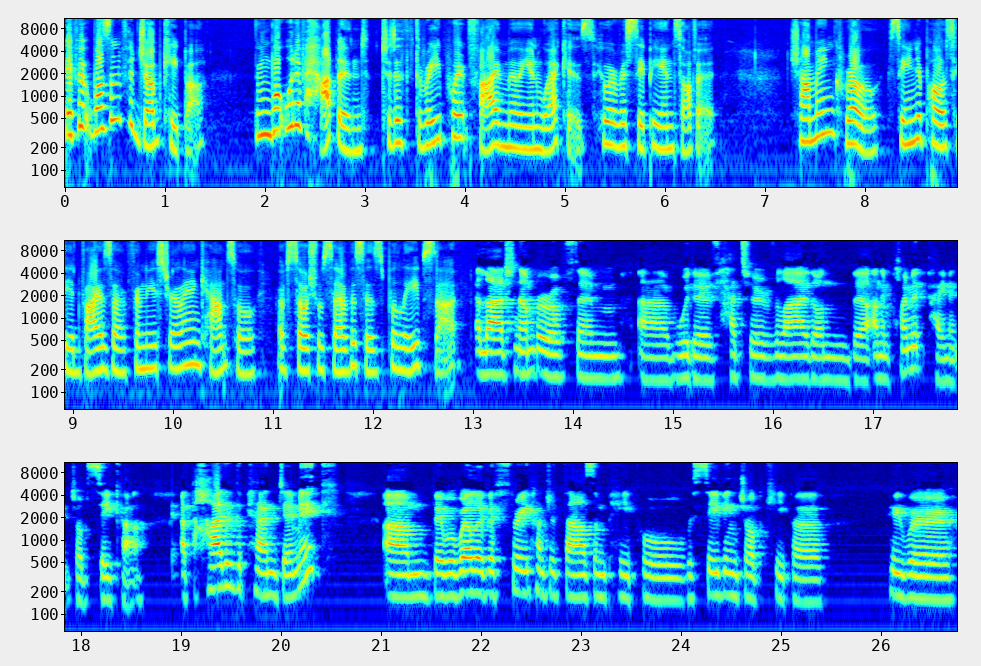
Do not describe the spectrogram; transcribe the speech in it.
If it wasn't for JobKeeper, then what would have happened to the 3.5 million workers who are recipients of it? Charmaine Crowe, Senior Policy Advisor from the Australian Council of Social Services, believes that. A large number of them uh, would have had to have relied on the unemployment payment, job seeker. At the height of the pandemic, um, there were well over 300,000 people receiving JobKeeper who were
